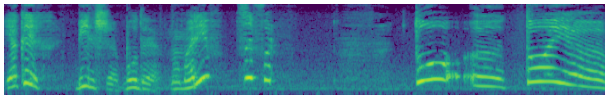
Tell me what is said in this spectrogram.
яких більше буде номерів, цифр, то е, той, е,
